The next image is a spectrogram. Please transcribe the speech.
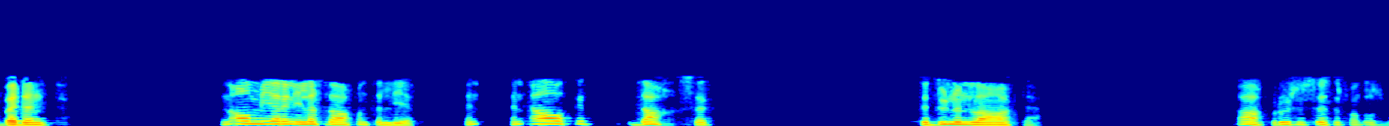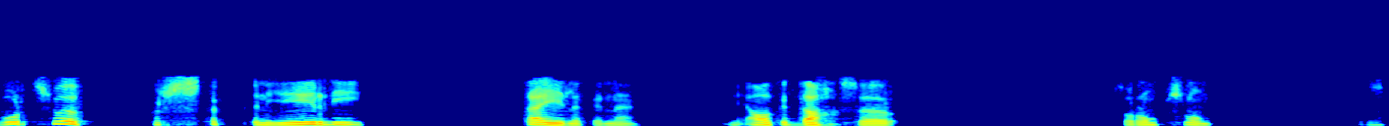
bidend en al meer in die lig daarvan te leef. In in elke dag se te doen en late. Ag broers en susters, want ons word so verstik in hierdie tydelike, né? In elke dag se so rompslomp. Ons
